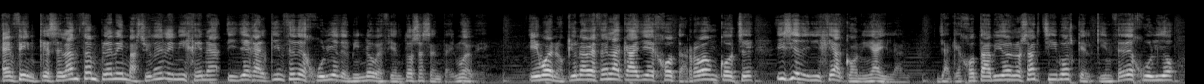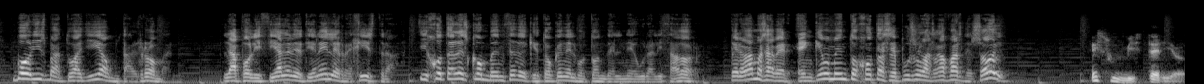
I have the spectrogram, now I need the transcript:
En fin, que se lanza en plena invasión alienígena y llega el 15 de julio de 1969. Y bueno, que una vez en la calle, J roba un coche y se dirige a Coney Island, ya que J vio en los archivos que el 15 de julio Boris mató allí a un tal Roman. La policía le detiene y le registra, y J les convence de que toquen el botón del neuralizador. Pero vamos a ver, ¿en qué momento J se puso las gafas de sol? Es un misterio.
